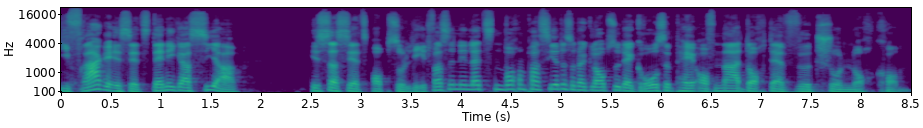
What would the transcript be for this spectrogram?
Die Frage ist jetzt, Danny Garcia, ist das jetzt obsolet, was in den letzten Wochen passiert ist, oder glaubst du, der große Payoff, na doch, der wird schon noch kommen?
